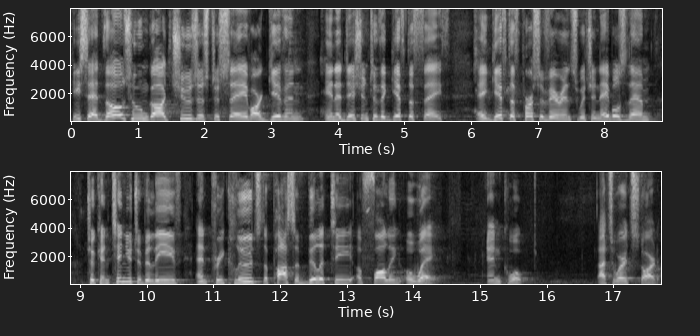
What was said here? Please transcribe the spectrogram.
He said, those whom God chooses to save are given, in addition to the gift of faith, a gift of perseverance which enables them to continue to believe and precludes the possibility of falling away. End quote. That's where it started.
